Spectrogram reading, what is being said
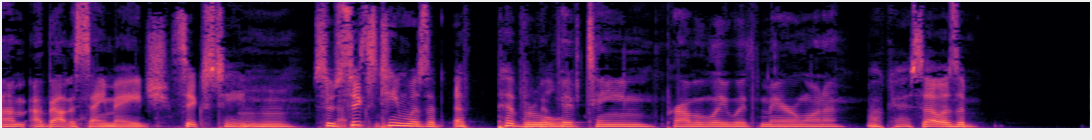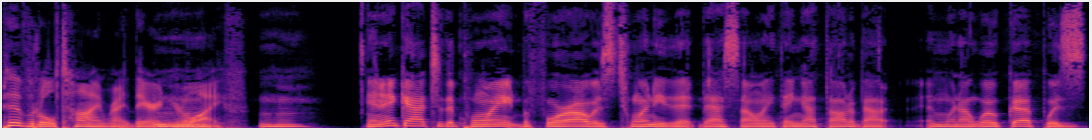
um, about the same age. 16. Mhm. So 16 was a, a pivotal. 15 probably with marijuana. Okay, so that was a pivotal time right there in your Mhm. life. hmm And it got to the point before I was 20 that that's the only thing I thought about. And when I woke up was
